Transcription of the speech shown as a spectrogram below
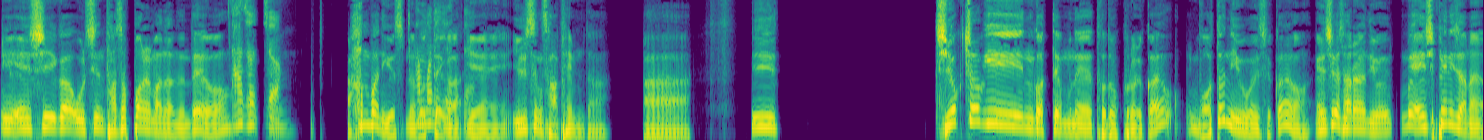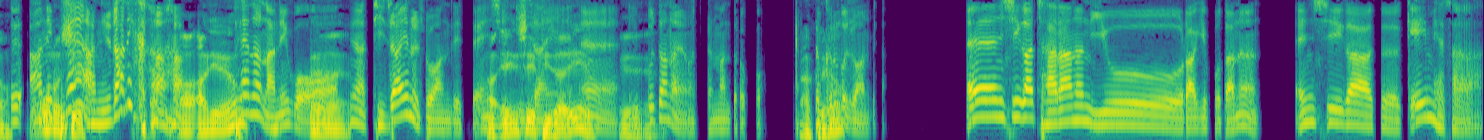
이 NC가 올 시즌 다섯 번을 만났는데요. 다 졌죠. 네. 한번 이겼습니다. 한번 롯데가. 이겼죠. 예. 1승 4패입니다. 아. 이 지역적인 것 때문에 더더욱 그럴까요? 뭐 어떤 이유가 있을까요? NC가 잘하는 이유, 뭐 NC 팬이잖아요. 네, 아니, 오너 씨. 아니라니까. 아, 아니에요? 팬은 아니고, 네. 그냥 디자인을 좋아한대. NC 아, NC 의 디자인? 네, 예. 이쁘잖아요. 잘 만들었고. 아, 그런 그래요? 거 좋아합니다. NC가 잘하는 이유라기보다는 NC가 그 게임 회사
